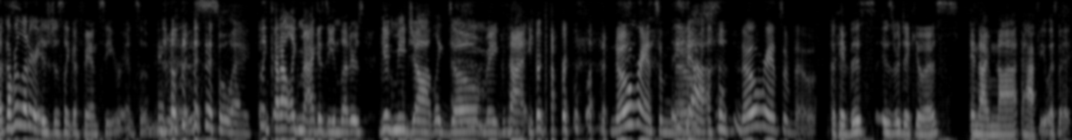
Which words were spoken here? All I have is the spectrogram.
A cover letter is just like a fancy ransom It note is. in a way. Like cut out like magazine letters, give me job. Like don't make that your cover letter. No ransom notes. Yeah. No ransom note. Okay, this is ridiculous and I'm not happy with it.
